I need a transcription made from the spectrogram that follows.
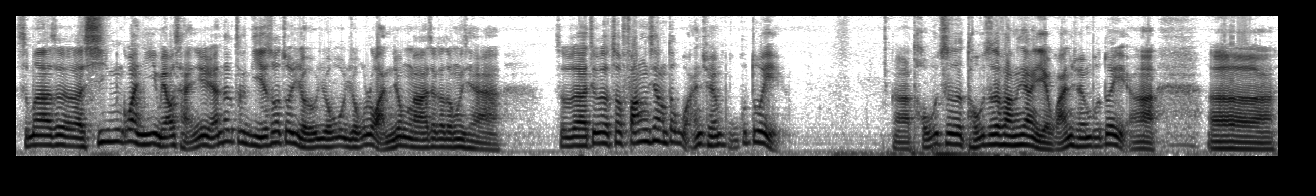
什么这个新冠疫苗产业园？那这你说这有有有卵用啊？这个东西啊？是不是？这个这方向都完全不对啊！投资投资方向也完全不对啊！呃，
